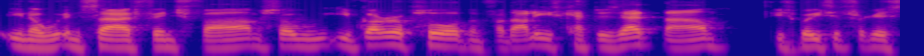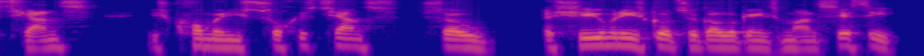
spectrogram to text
you know inside Finch Farm. So you've got to applaud him for that. He's kept his head down. He's waited for his chance. He's come in. He's took his chance. So assuming he's good to go against Man City,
